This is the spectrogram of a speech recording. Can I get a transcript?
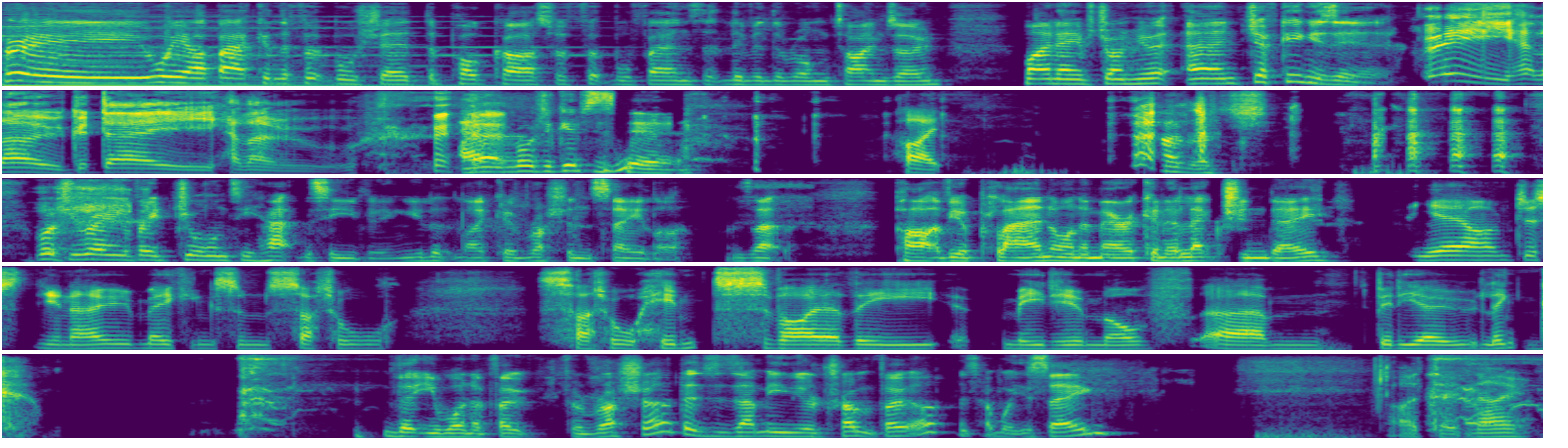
Hooray! We are back in the Football Shed, the podcast for football fans that live in the wrong time zone. My name's John Hewitt, and Jeff King is here. Hey, hello, good day, hello. And Roger Gibbs is here. Hi. Hi, Rich. Roger, you're wearing a very jaunty hat this evening. You look like a Russian sailor. Is that part of your plan on American election day? Yeah, I'm just, you know, making some subtle subtle hints via the medium of um, video link. that you want to vote for Russia? Does, does that mean you're a Trump voter? Is that what you're saying? I don't know.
